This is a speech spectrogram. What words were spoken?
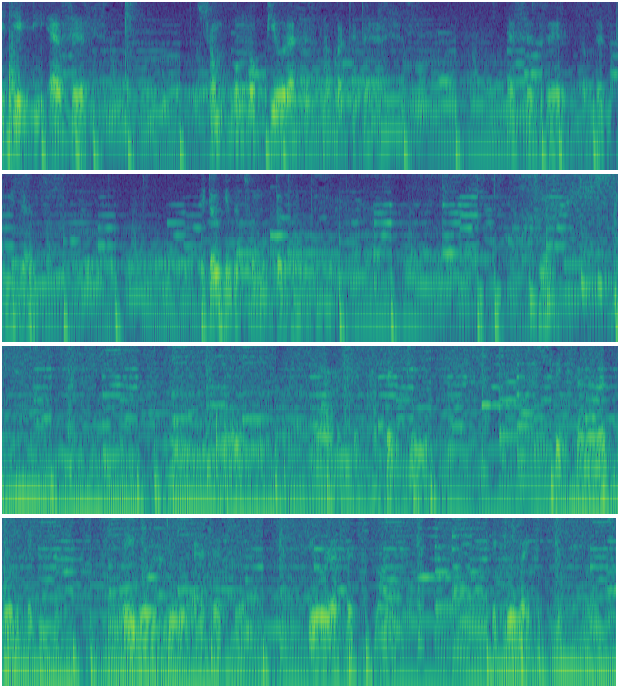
এটি একটি অ্যাসেস। সম্পূর্ণ পিওর অ্যাসেস না বাট এটা অ্যাসেস। অ্যাসেস এর আপনার টুইজান এটাও কিন্তু চুমুকটা ধরতেছে? আমার হাতে একটি সিক্স এম এর বোল দেখছি। এই বোলটিও অ্যাসেস পিওর অ্যাসেস নয়। একটু ম্যাগনেটিক ধরছে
